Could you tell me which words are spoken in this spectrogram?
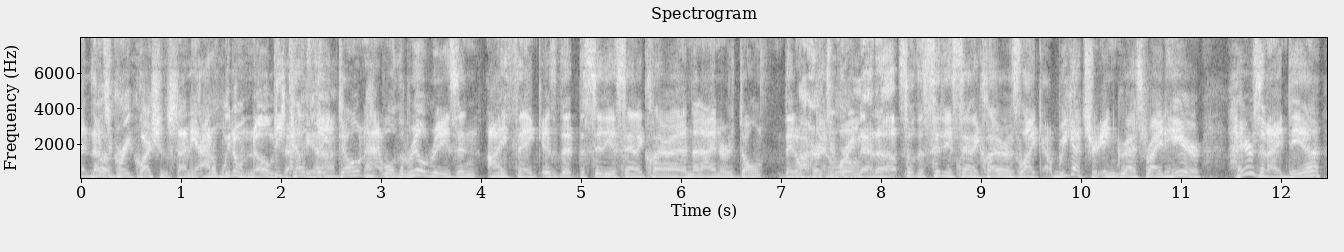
I, that's a great question, Steiny. I don't. We don't know because they how. don't have. Well, the real reason I think is that the city of Santa Clara and the Niners don't. They don't. I heard get you bring that up. So the city of Santa Clara is like, we got your ingress right here. Here's an idea.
